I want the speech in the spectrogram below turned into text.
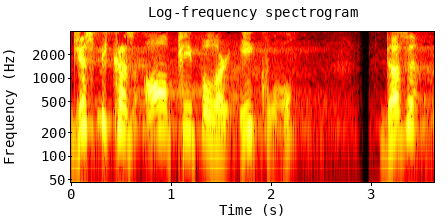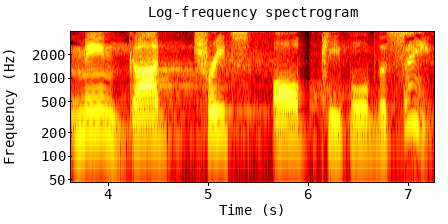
just because all people are equal doesn't mean God treats all people the same.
